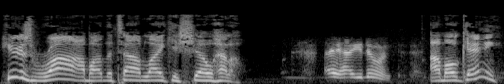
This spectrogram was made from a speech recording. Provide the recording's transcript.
Here's Rob on the Tom Leykis show. Hello. Hey, how you doing? I'm okay.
